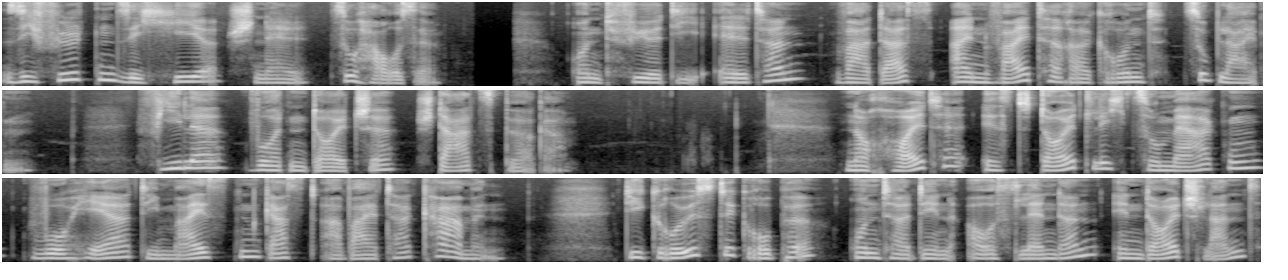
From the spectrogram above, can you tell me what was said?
sie fühlten sich hier schnell zu Hause. Und für die Eltern war das ein weiterer Grund zu bleiben. Viele wurden deutsche Staatsbürger. Noch heute ist deutlich zu merken, woher die meisten Gastarbeiter kamen. Die größte Gruppe unter den Ausländern in Deutschland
